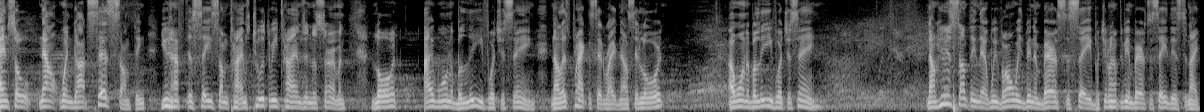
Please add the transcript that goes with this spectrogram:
And so now, when God says something, you have to say sometimes, two or three times in the sermon, Lord, I want to believe what you're saying. Now, let's practice that right now. Say, Lord, I want to believe what you're saying. Now, here's something that we've always been embarrassed to say, but you don't have to be embarrassed to say this tonight.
